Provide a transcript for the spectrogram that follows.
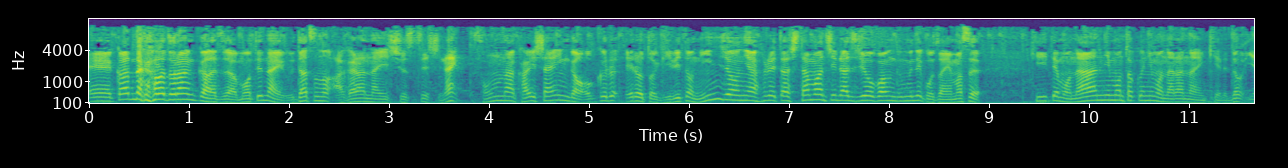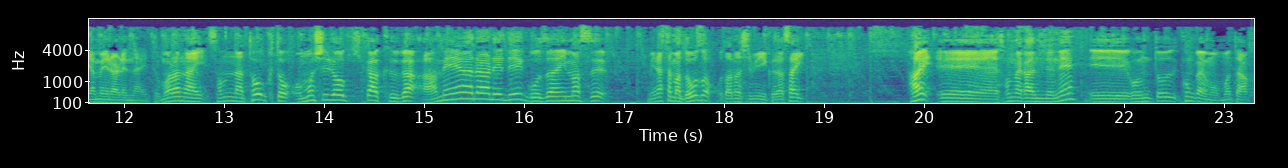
えー、神田川ドランカーズはモテない、うだつの上がらない、出世しない。そんな会社員が送るエロと義理と人情に溢れた下町ラジオ番組でございます。聞いても何にも得にもならないけれど、やめられない、止まらない、そんなトークと面白企画が雨あられでございます。皆様どうぞお楽しみください。はい、えー、そんな感じでね、えー、本当、今回もまた、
